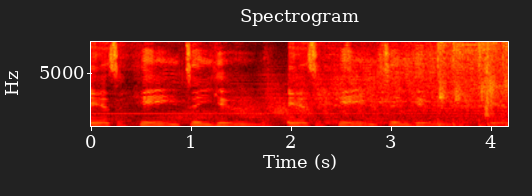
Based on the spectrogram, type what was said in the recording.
Is he to you? Is he to you?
